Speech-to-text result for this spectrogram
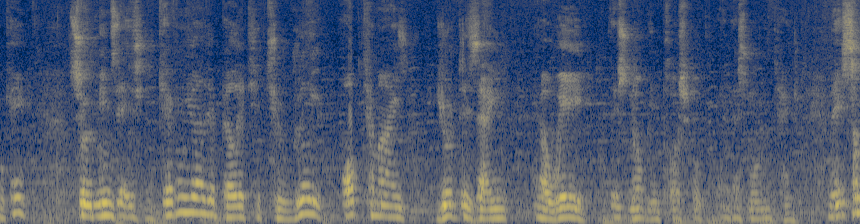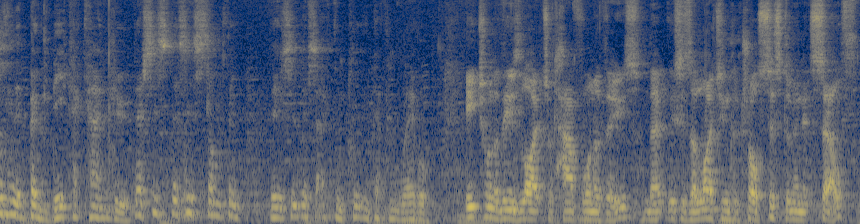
Okay? So it means that it's giving you the ability to really optimize your design in a way that's not been possible at this moment in time. And it's something that big data can't do. This is this is something that's, that's at a completely different level. Each one of these lights would have one of these. This is a lighting control system in itself.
